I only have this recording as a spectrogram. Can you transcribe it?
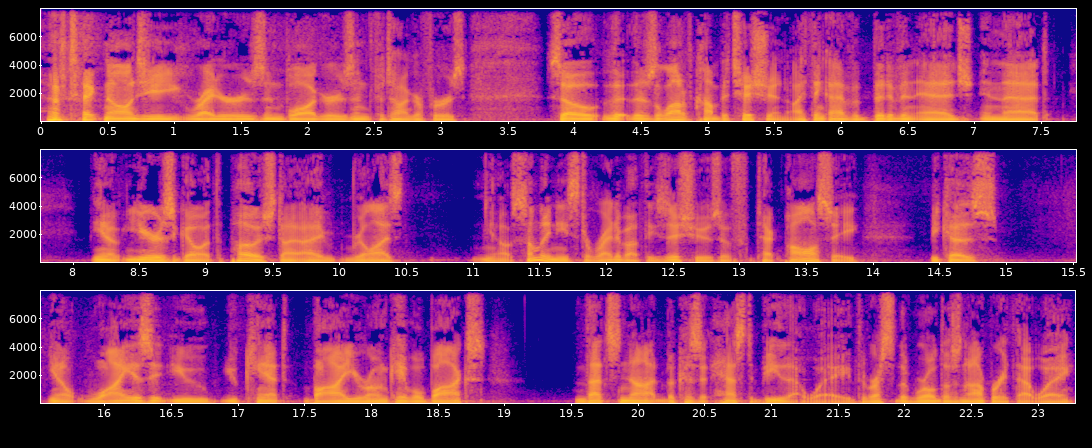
of technology writers and bloggers and photographers. So th- there's a lot of competition. I think I have a bit of an edge in that, you know, years ago at the Post, I, I realized, you know, somebody needs to write about these issues of tech policy because, you know, why is it you, you can't buy your own cable box? That's not because it has to be that way. The rest of the world doesn't operate that way.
